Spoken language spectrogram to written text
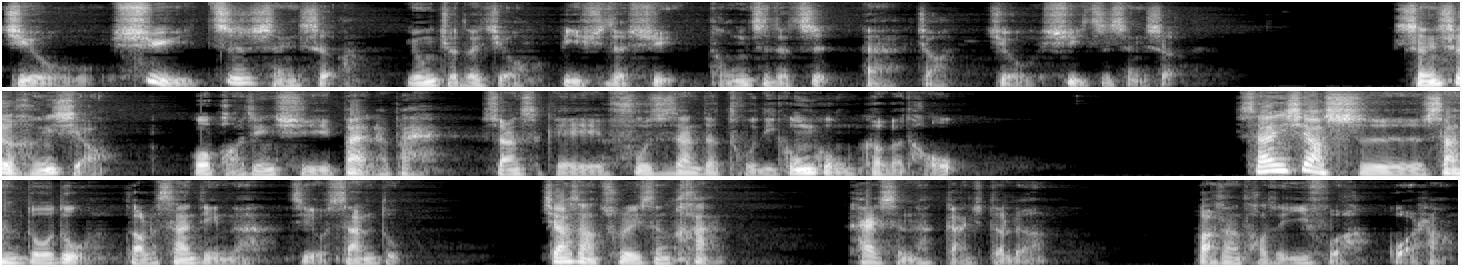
九续之神社，永久的久，必须的续，同志的志，哎，叫九续之神社。神社很小，我跑进去拜了拜，算是给富士山的土地公公磕个头。山下是三十多度，到了山顶呢只有三度，加上出了一身汗，开始呢感觉到冷，马上套着衣服啊裹上。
